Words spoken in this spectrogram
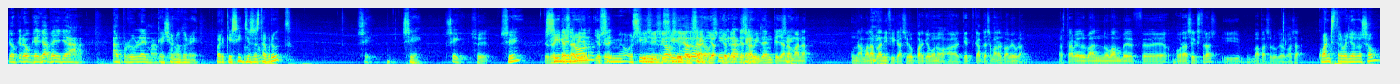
Yo creo que ella veía el problema. Que això no doni. Perquè Sitges està brut? Sí, Sí. sí. Sí. Sí? Jo sí crec que és menor, evident, jo sí, crec- o sí, sí, sí, sí, sí, sí, menor, jo, sí, jo crec que és sí. evident que hi ha una, Sí. mala, una mala planificació perquè bueno, aquest cap de setmana es va veure. Els treballadors van, no van fer hores extres i va passar el que va passar. Quants treballadors sou?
